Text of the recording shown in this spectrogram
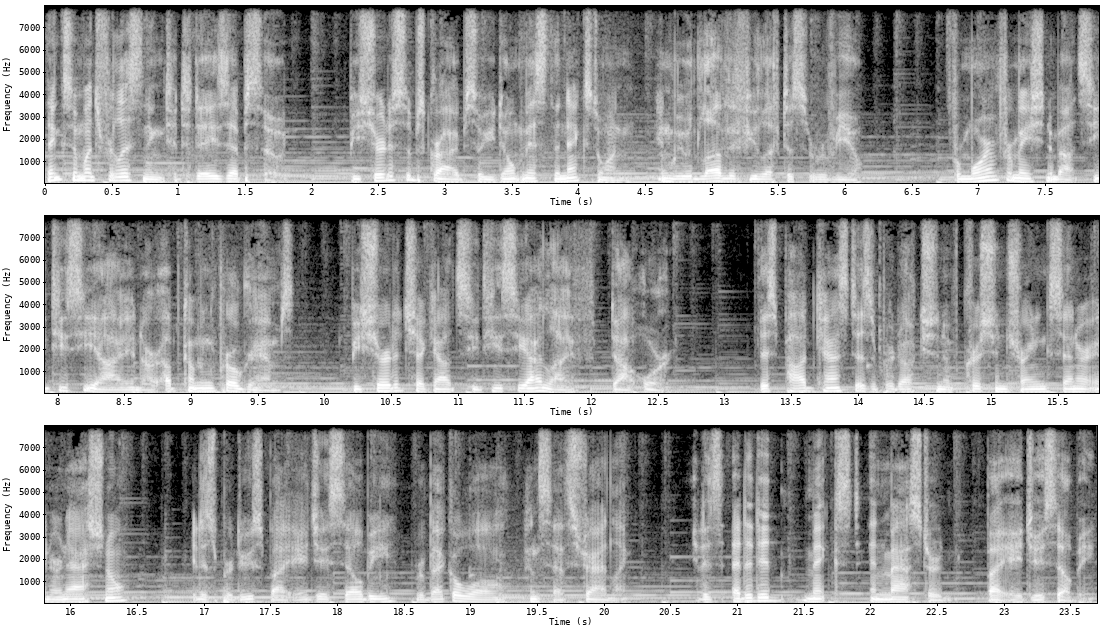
Thanks so much for listening to today's episode. Be sure to subscribe so you don't miss the next one, and we would love if you left us a review. For more information about CTCI and our upcoming programs, be sure to check out ctcilife.org. This podcast is a production of Christian Training Center International it is produced by AJ Selby, Rebecca Wall, and Seth Stradling. It is edited, mixed, and mastered by AJ Selby.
